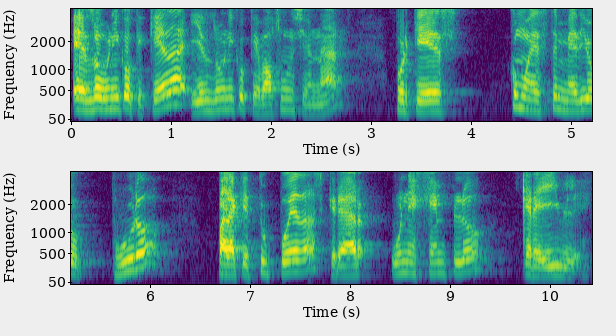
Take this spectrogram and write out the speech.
es lo único que queda y es lo único que va a funcionar porque es como este medio puro para que tú puedas crear un ejemplo creíble.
